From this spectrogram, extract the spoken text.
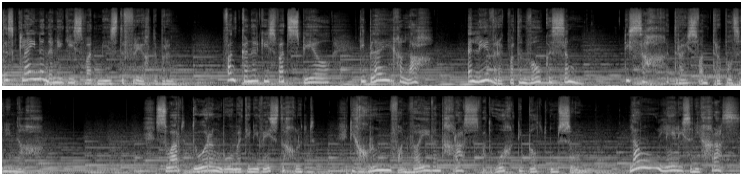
Dis klein dingetjies wat meeste vreugde bring. Van kindertjies wat speel die bly gelag. 'n lewerik wat in wolke sing. Die sag gedruis van druppels in die nag. Swart doringbome teen die weste gloed. Die groen van wywend gras wat hoog die bult omsoom. Lang lelies in die gras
